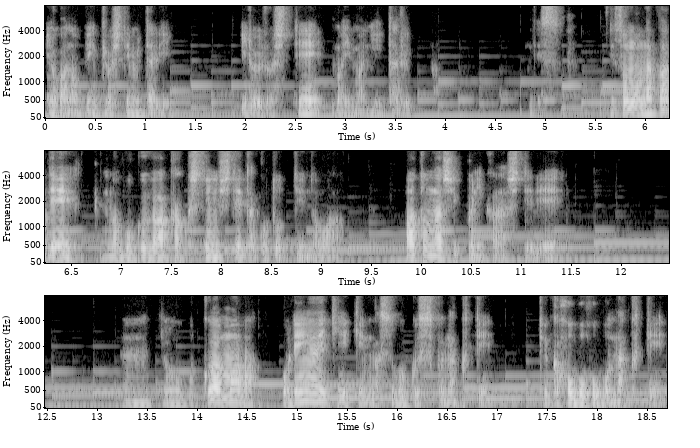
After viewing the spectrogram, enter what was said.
ヨガの勉強してみたり、いろいろして、まあ、今に至るんです。でその中で、まあ、僕が確信してたことっていうのは、パートナーシップに関してで、うんと僕はまあ、恋愛経験がすごく少なくて、というかほぼほぼなくて、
